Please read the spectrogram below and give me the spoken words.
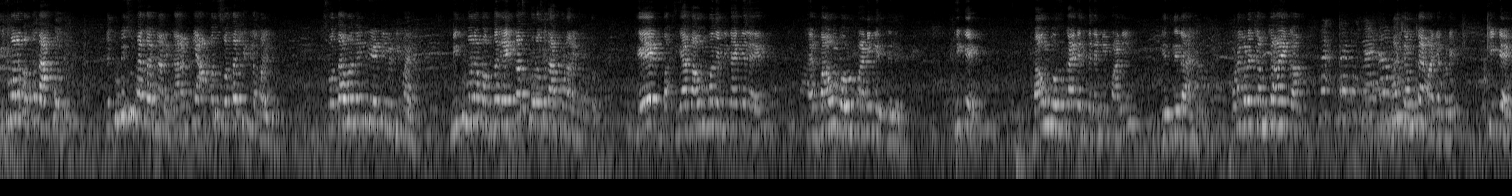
मी तुम्हाला फक्त दाखवते. ते तुम्ही सुद्धा करणार आहे कारण की आपण स्वतः शिकलं पाहिजे. स्वतःमध्ये क्रिएटिव्हिटी पाहिजे. मी तुम्हाला फक्त एकच थोडंसं दाखवणार आहे फक्त. हे या बाउलमध्ये मी काय केलं आहे हे बाउल भरून पाणी घेतलेलं आहे. ठीक आहे? बाउल भरून काय घेतलेलं आहे मी पाणी घेतलेलं आहे. कोणाकडे चमचा आहे का? हा चमचा आहे माझ्याकडे. ठीक आहे.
